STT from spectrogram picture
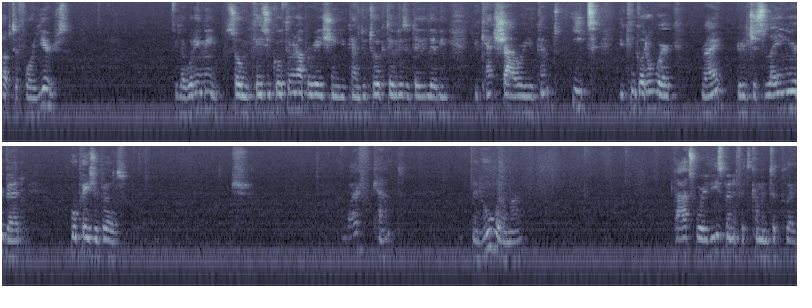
Up to four years. He's like, what do you mean? So in case you go through an operation, you can't do two activities of daily living, you can't shower, you can't eat, you can go to work, right? You're just laying in your bed. Who pays your bills? My wife can't. Then who will, man? That's where these benefits come into play.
